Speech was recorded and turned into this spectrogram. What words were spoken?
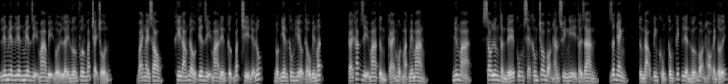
liên miên liên miên dị ma bị đuổi lấy hướng phương bắc chạy trốn. Vài ngày sau, khi đám đầu tiên dị ma đến cực bắc chỉ địa lúc, đột nhiên không hiểu thấu biến mất. Cái khác dị ma từng cái một mặt mê mang. Nhưng mà, sau lưng thần đế cũng sẽ không cho bọn hắn suy nghĩ thời gian, rất nhanh, từng đạo kinh khủng công kích liền hướng bọn họ đánh tới,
